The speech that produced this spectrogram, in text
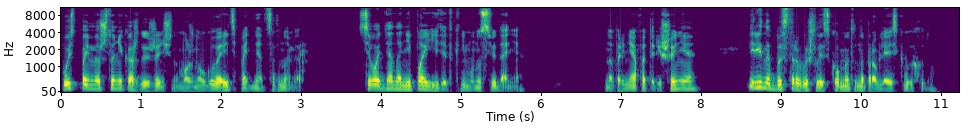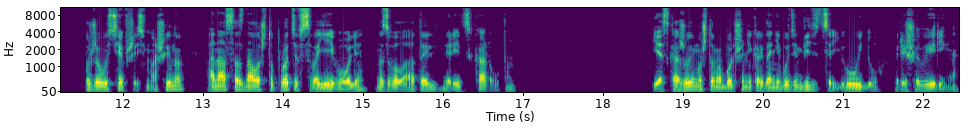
пусть поймет, что не каждую женщину можно уговорить подняться в номер. Сегодня она не поедет к нему на свидание. Но приняв это решение, Ирина быстро вышла из комнаты, направляясь к выходу. Уже усевшись в машину, она осознала, что против своей воли назвала отель Ридс Карлтон. Я скажу ему, что мы больше никогда не будем видеться и уйду, решила Ирина.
